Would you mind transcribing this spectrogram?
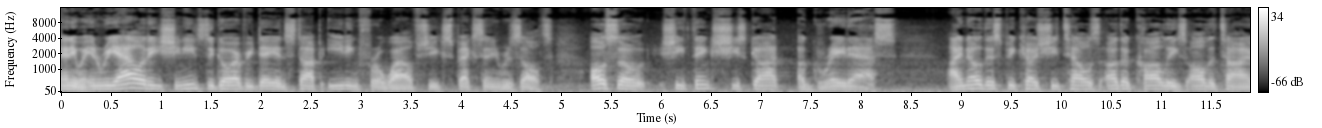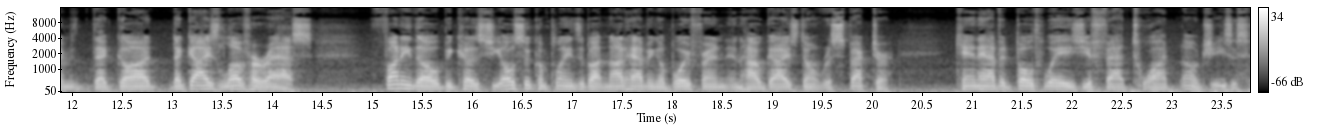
Anyway, in reality, she needs to go every day and stop eating for a while if she expects any results. Also, she thinks she's got a great ass. I know this because she tells other colleagues all the time that God that guys love her ass. Funny though, because she also complains about not having a boyfriend and how guys don't respect her. Can't have it both ways, you fat twat. Oh, Jesus.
